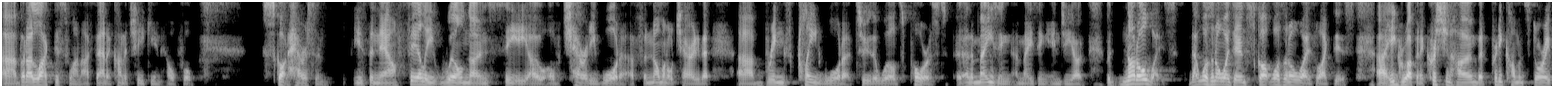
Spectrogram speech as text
uh, but I like this one. I found it kind of cheeky and helpful. Scott Harrison is the now fairly well known CEO of Charity Water, a phenomenal charity that uh, brings clean water to the world's poorest. An amazing, amazing NGO. But not always. That wasn't always there, and Scott wasn't always like this. Uh, he grew up in a Christian home, but pretty common story,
